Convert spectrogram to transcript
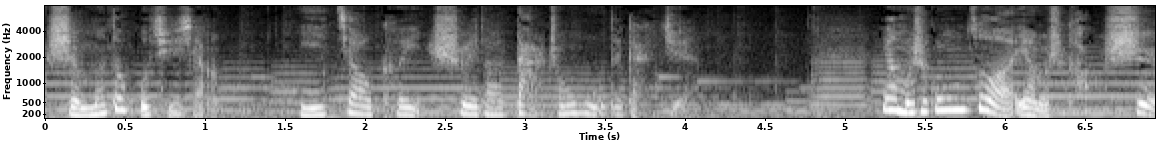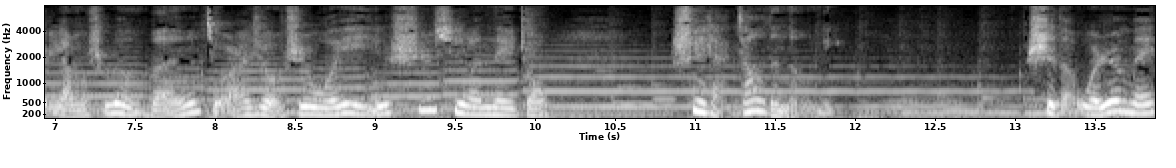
什么都不去想，一觉可以睡到大中午的感觉。要么是工作，要么是考试，要么是论文。久而久之，我也已经失去了那种睡懒觉的能力。是的，我认为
